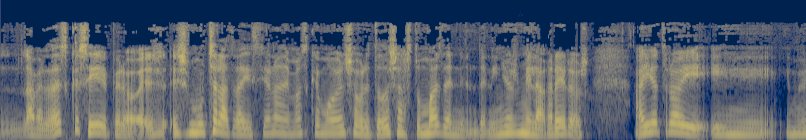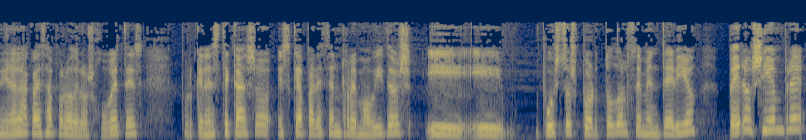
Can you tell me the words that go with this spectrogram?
La verdad es que sí, pero es, mucha la tradición, además, que mueven sobre todo esas tumbas de, niños milagreros. Hay otro, y, me viene a la cabeza por lo de los juguetes, porque en este caso es que aparecen removidos y, puestos por todo el cementerio, pero siempre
